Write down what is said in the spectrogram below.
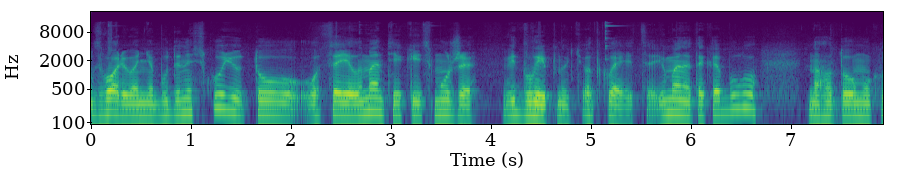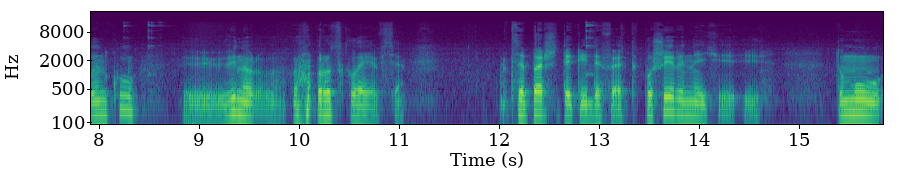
зварювання буде низькою, то оцей елемент якийсь може відлипнути, відклеїться. І в мене таке було на готовому клинку, він розклеївся. Це перший такий дефект, поширений. Тому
